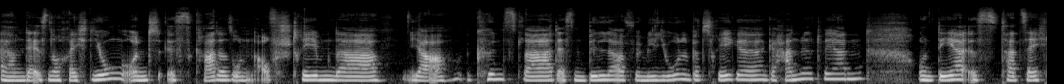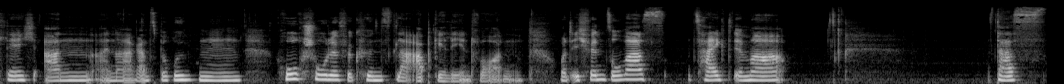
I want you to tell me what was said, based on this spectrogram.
ähm, der ist noch recht jung und ist gerade so ein aufstrebender ja, Künstler, dessen Bilder für Millionenbeträge gehandelt werden. Und der ist tatsächlich an einer ganz berühmten Hochschule für Künstler abgelehnt worden. Und ich finde, sowas zeigt immer, dass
